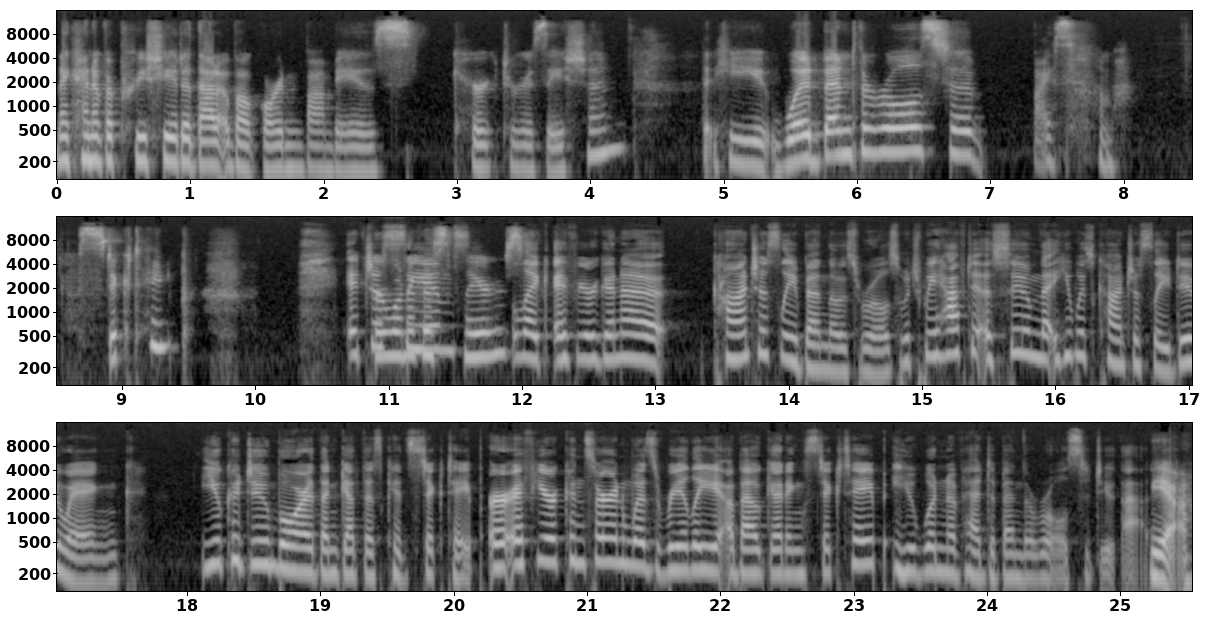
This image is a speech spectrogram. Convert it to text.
And I kind of appreciated that about Gordon Bombay's characterization that he would bend the rules to buy some stick tape It just one of his seems players. like if you're gonna consciously bend those rules, which we have to assume that he was consciously doing, you could do more than get this kid stick tape. Or if your concern was really about getting stick tape, you wouldn't have had to bend the rules to do that. yeah.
